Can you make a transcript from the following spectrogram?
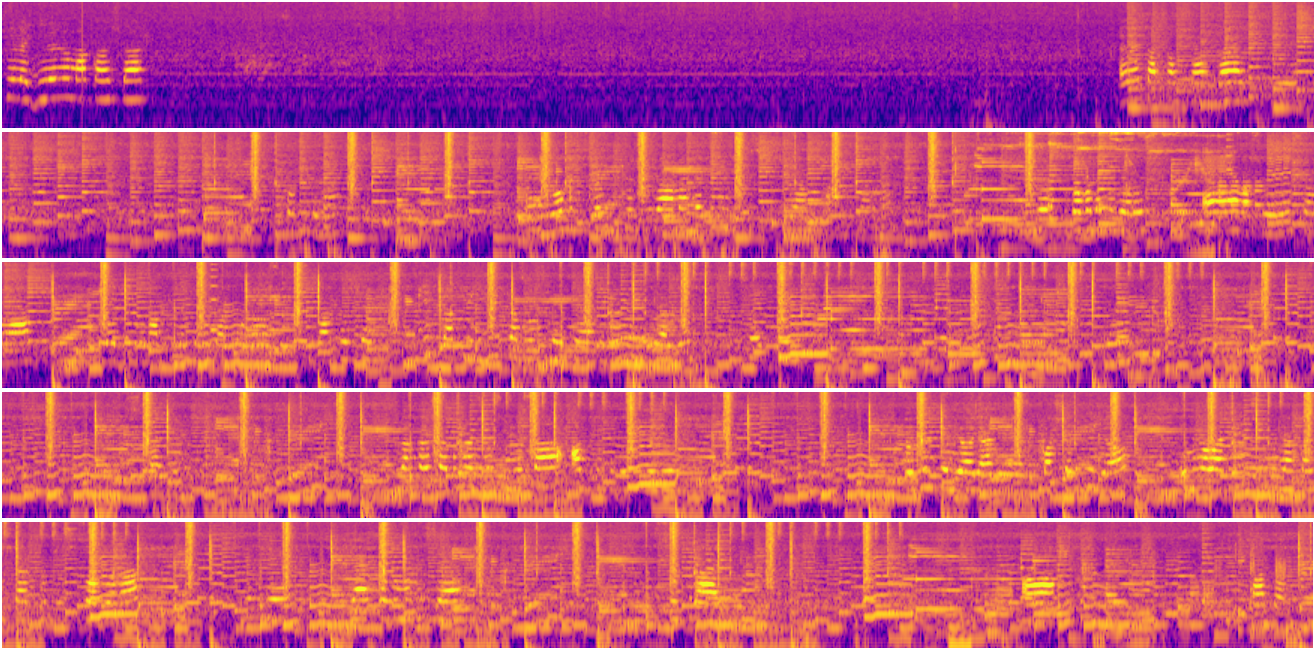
Şöyle girelim arkadaşlar. Evet arkadaşlar gayet Babada gidiyoruz. E'ye basıyoruz. Sonra. Arkadaşlar bunlar yazıyorsa alt köşede böyle ödül geliyor yani başarı geliyor. Emin arkadaşlar abandonar. Porque todo mundo quer hum, Tá bom.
